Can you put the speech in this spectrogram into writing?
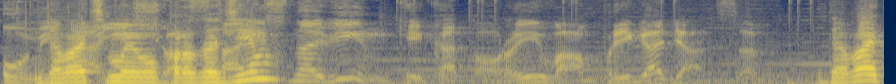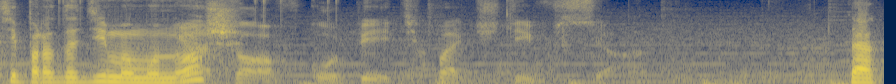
У Давайте мы его продадим. новинки, которые вам пригодятся. Давайте продадим ему нож. Готов купить почти все. Так.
